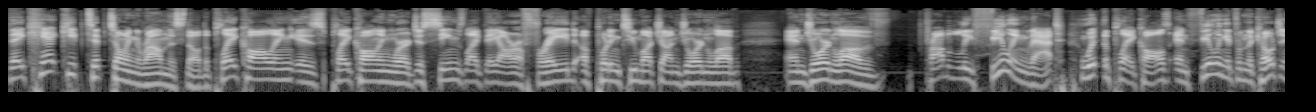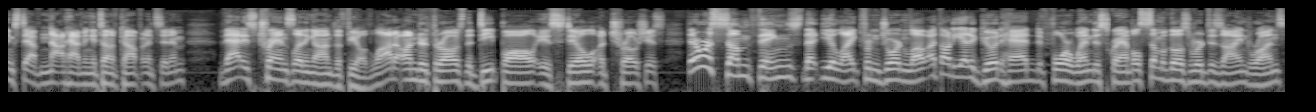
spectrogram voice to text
They can't keep tiptoeing around this, though. The play calling is play calling where it just seems like they are afraid of putting too much on Jordan Love. And Jordan Love probably feeling that with the play calls and feeling it from the coaching staff not having a ton of confidence in him. That is translating onto the field. A lot of underthrows. The deep ball is still atrocious. There were some things that you liked from Jordan Love. I thought he had a good head for when to scramble. Some of those were designed runs.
